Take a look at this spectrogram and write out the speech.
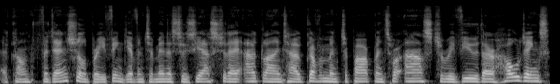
A confidential briefing given to ministers yesterday outlined how government departments were asked to review their holdings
